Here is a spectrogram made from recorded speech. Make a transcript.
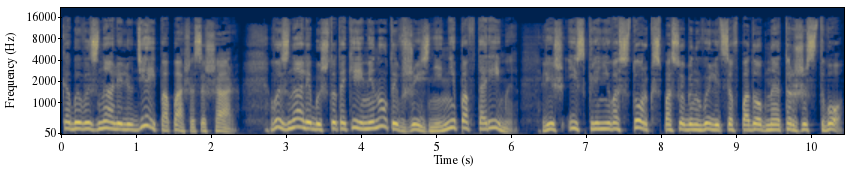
Кабы вы знали людей, папаша Сышар, вы знали бы, что такие минуты в жизни неповторимы, лишь искренний восторг способен вылиться в подобное торжество.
